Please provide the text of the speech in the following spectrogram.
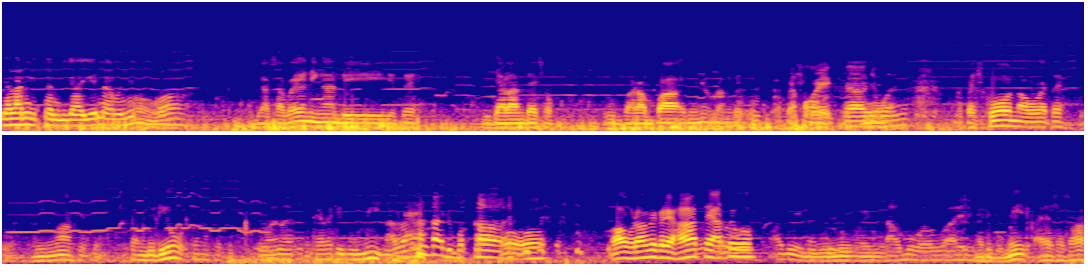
Jalan kita di Gayeun namanya. Oh. Wah. biasa bae ningan di ieu teh di jalan teh sok barampa ini urang teh poek ya nyobanya peskon awe teh lingas itu tam di gitu gimana? Kayak di bumi. Alah dibekal oh oh. Oh urang teh gede hate atuh adi di bumi tamu baik Nah, di bumi aya sasaha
